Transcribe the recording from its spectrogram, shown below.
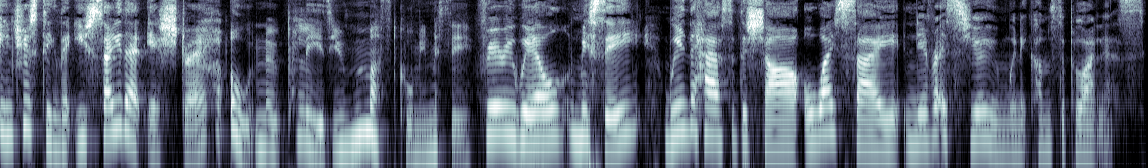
interesting that you say that, Ms Strack. Oh, no, please, you must call me Missy. Very well, Missy. We in the House of the Shah always say never assume when it comes to politeness.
